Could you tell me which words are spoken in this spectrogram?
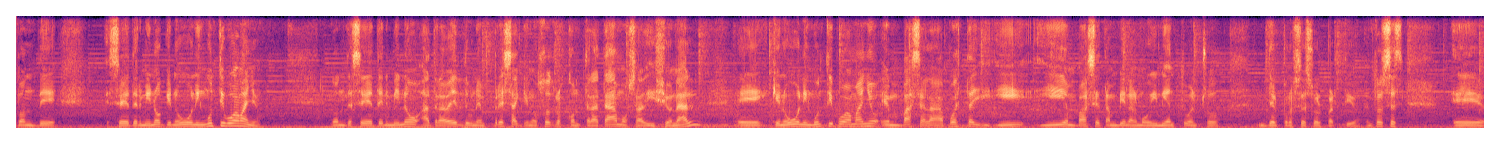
donde se determinó que no hubo ningún tipo de amaño, donde se determinó a través de una empresa que nosotros contratamos adicional eh, que no hubo ningún tipo de amaño en base a la apuesta y, y, en base también al movimiento dentro del proceso del partido. Entonces, eh,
